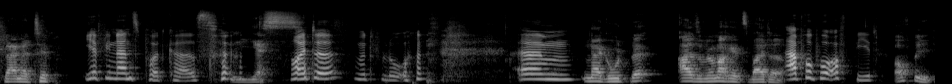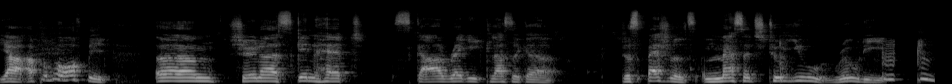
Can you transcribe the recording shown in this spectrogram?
Kleiner Tipp. Ihr Finanzpodcast. Yes. Heute mit Flo. Ähm, Na gut, ne? Also, wir machen jetzt weiter. Apropos Offbeat. Offbeat, ja, apropos Offbeat. Ähm, schöner Skinhead, Ska Reggae Klassiker. The Specials, A Message to You, Rudy.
